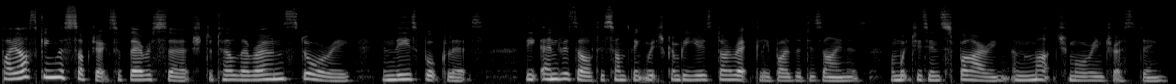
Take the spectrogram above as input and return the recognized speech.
By asking the subjects of their research to tell their own story in these booklets, the end result is something which can be used directly by the designers and which is inspiring and much more interesting.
